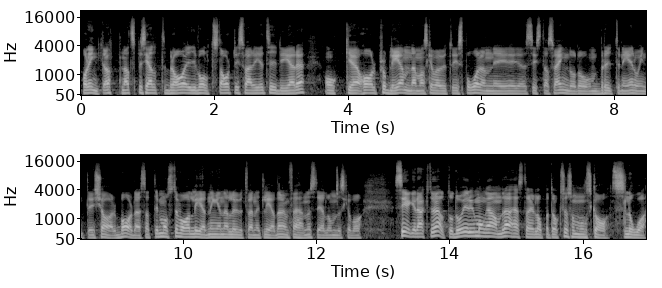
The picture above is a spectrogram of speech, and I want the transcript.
har inte öppnat speciellt bra i voltstart i Sverige tidigare och eh, har problem när man ska vara ute i spåren i sista sväng då, då hon bryter ner och inte är körbar där. Så det måste vara ledningen eller utvändigt ledaren för hennes del om det ska vara segeraktuellt. Och då är det många andra hästar i loppet också som hon ska slå.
